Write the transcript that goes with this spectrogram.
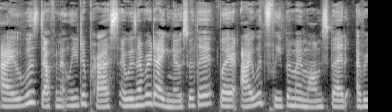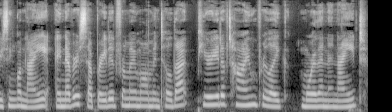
I was definitely depressed. I was never diagnosed with it, but I would sleep in my mom's bed every single night. I never separated from my mom until that period of time for like more than a night,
